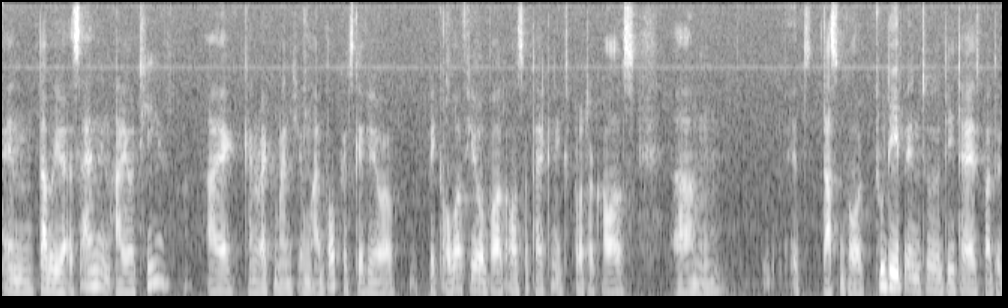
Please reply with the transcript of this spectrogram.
in WSN, in IoT, I can recommend you my book. It's give you a big overview about all the techniques, protocols. Um, it doesn't go too deep into details, but it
